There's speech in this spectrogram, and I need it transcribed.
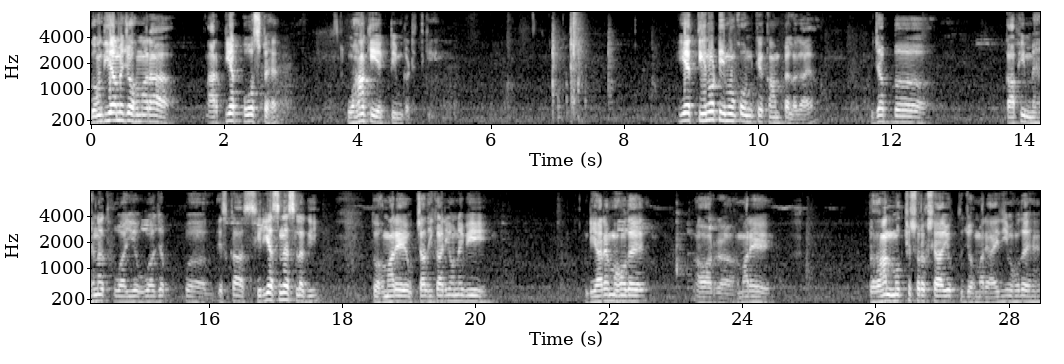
गोंदिया में जो हमारा आरपीएफ पोस्ट है, वहाँ की एक टीम गठित की। ये तीनों टीमों को उनके काम पे लगाया। जब काफ़ी मेहनत हुआ, ये हुआ, जब इसका सीरियसनेस लगी तो हमारे उच्चाधिकारियों ने भी डीआरएम महोदय और हमारे प्रधान मुख्य सुरक्षा आयुक्त जो हमारे आईजी महोदय हैं,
